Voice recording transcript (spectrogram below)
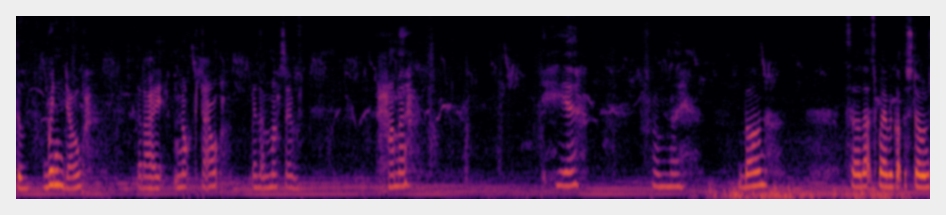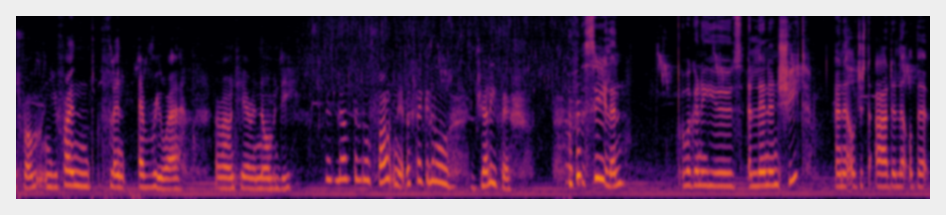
the window that I knocked out with a massive hammer here from my barn. So that's where we got the stones from and you find flint everywhere around here in Normandy. I love the little fountain, it looks like a little jellyfish. So for the ceiling we're going to use a linen sheet and it'll just add a little bit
